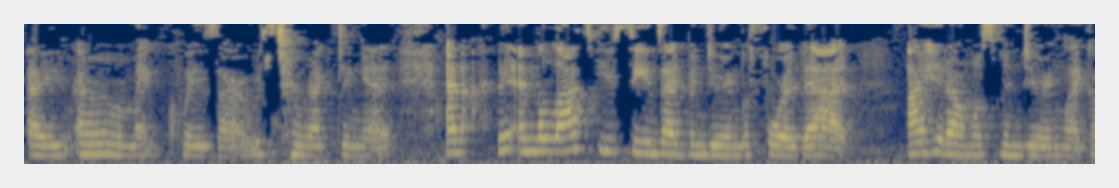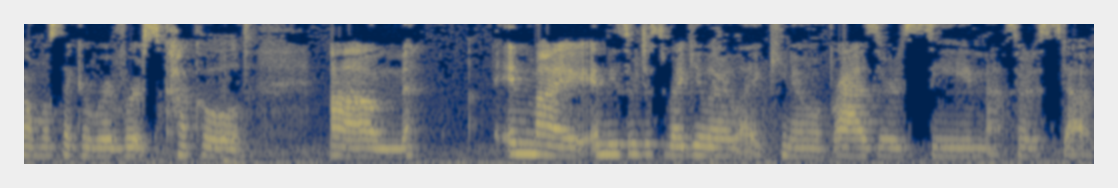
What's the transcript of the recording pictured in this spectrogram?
I, I remember Mike Quasar was directing it, and and the last few scenes I'd been doing before that, I had almost been doing like almost like a reverse cuckold. Um, in my and these were just regular like you know a Brazzers scene that sort of stuff.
